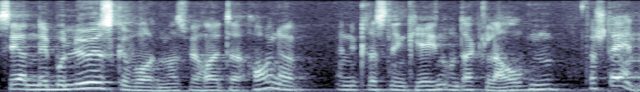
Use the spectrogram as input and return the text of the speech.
Sehr nebulös geworden, was wir heute auch in der in den christlichen Kirchen unter Glauben verstehen.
